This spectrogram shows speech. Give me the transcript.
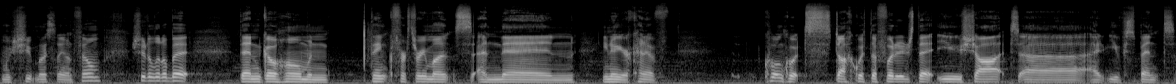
We shoot mostly on film, shoot a little bit, then go home and think for three months, and then you know you're kind of quote unquote stuck with the footage that you shot. Uh, you've spent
